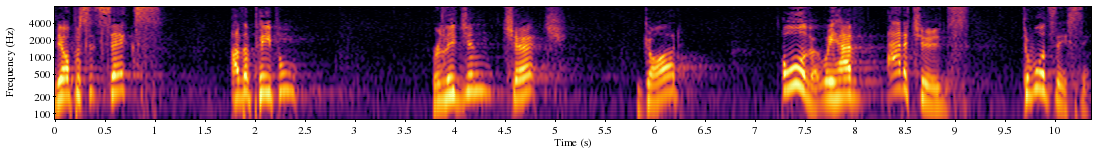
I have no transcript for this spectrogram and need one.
the opposite sex, other people, religion, church, God. All of it. We have attitudes towards these things.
